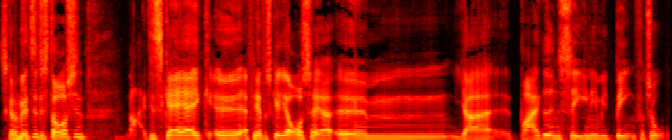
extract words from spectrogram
Skal du med til distortion? Nej, det skal jeg ikke øh, af flere forskellige årsager. Øh, jeg brækkede en scene i mit ben for to,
